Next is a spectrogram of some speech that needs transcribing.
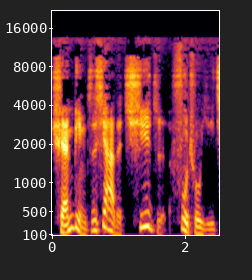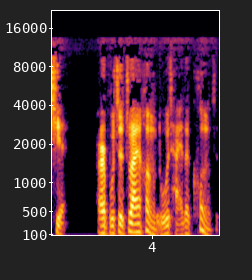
权柄之下的妻子付出一切，而不是专横独裁的控制。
